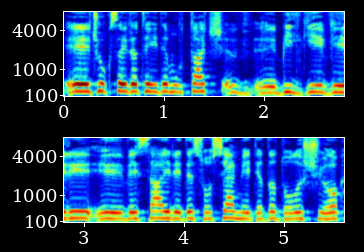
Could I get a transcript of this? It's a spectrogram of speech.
Ee, çok sayıda teyide muhtaç e, bilgi, veri e, vesaire de sosyal medyada dolaşıyor.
